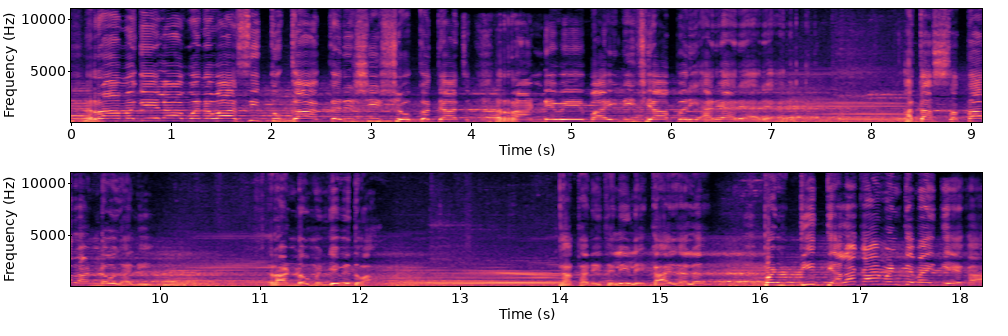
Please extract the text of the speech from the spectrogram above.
राम गेला वनवासी तुका करशी शोक त्याच? रांडेवे बायलीची आपरी अरे अरे अरे अरे. आता स्वतः रांडव झाली. रांडव म्हणजे विधवा. नाथाने इथे लिहिले काय झालं? पण ती त्याला काय म्हणते माहितीये का?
